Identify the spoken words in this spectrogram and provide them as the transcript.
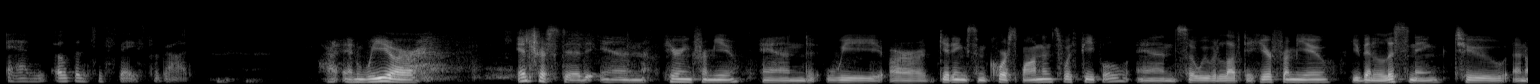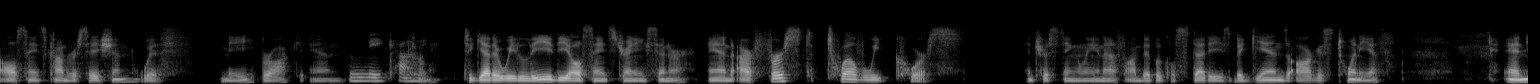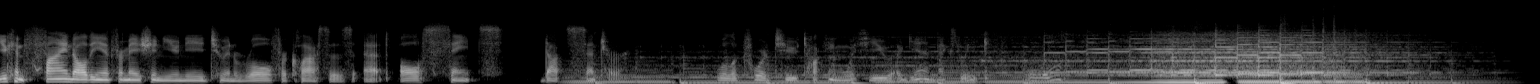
and open some space for God. Mm-hmm. All right, and we are interested in hearing from you, and we are getting some correspondence with people, and so we would love to hear from you. You've been listening to an All Saints conversation with me, Brock, and me, Connie. Connie. Together, we lead the All Saints Training Center, and our first 12 week course, interestingly enough, on biblical studies begins August 20th and you can find all the information you need to enroll for classes at allsaints.center. We'll look forward to talking with you again next week.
